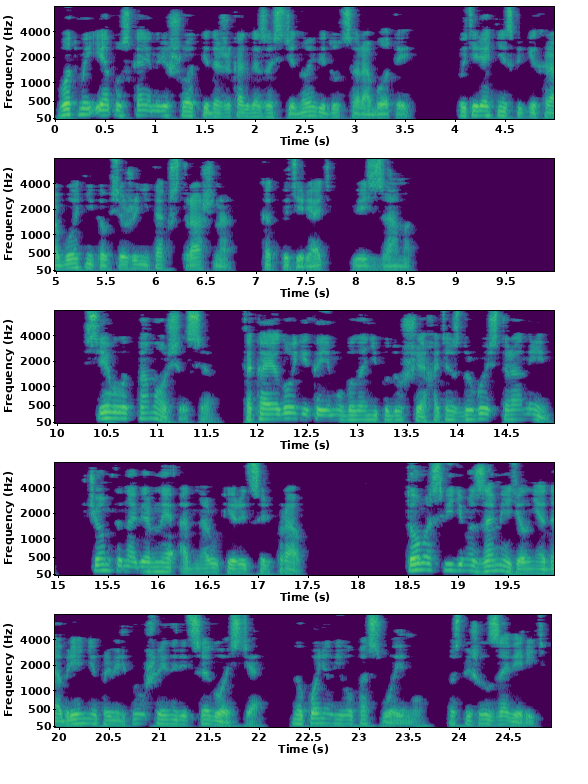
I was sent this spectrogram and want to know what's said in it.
Вот мы и опускаем решетки, даже когда за стеной ведутся работы. Потерять нескольких работников все же не так страшно, как потерять весь замок. Всеволод поморщился. Такая логика ему была не по душе, хотя с другой стороны, в чем то наверное, однорукий рыцарь прав. Томас, видимо, заметил неодобрение, промелькнувшее на лице гостя, но понял его по-своему, поспешил заверить:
